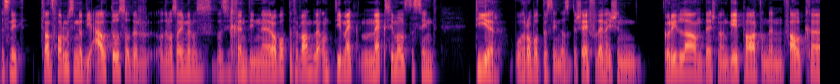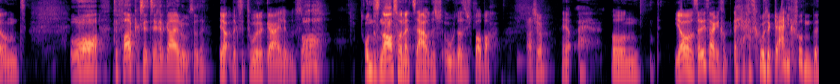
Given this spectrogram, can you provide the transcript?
das sind nicht, Transformers sind ja die Autos oder, oder was auch immer, was, was sich können in äh, Roboter verwandeln und die Mac Maximals, das sind Tiere, wo Roboter sind. Also der Chef von denen ist ein Gorilla und der ist noch ein Gepard und ein Falke und Oh, der Falke sieht sicher geil aus, oder? ja, das sieht hure geil aus. Oh. Und das Nashorn hat auch, das ist, uh, das ist Baba. Ach schon? Ja. Und ja, was soll ich sagen? Ich habe ich habe es hure geil gefunden.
